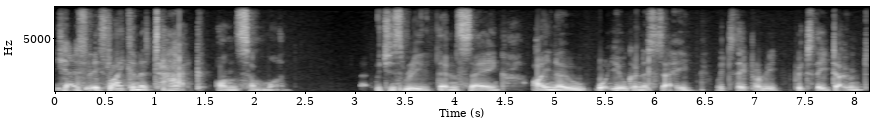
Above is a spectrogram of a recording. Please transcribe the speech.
yeah, it's, it's like an attack on someone, which is really them saying, "I know what you're going to say," which they probably which they don't.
